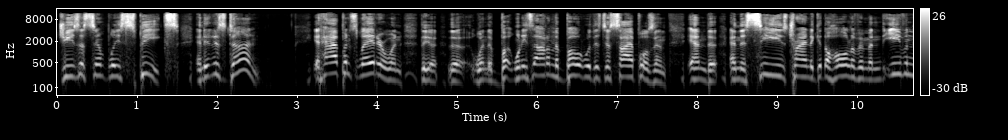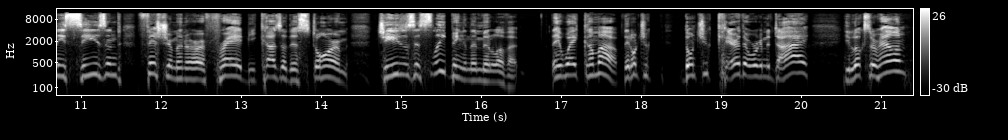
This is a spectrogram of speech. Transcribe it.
Jesus simply speaks, and it is done. It happens later when the, the when the when he's out on the boat with his disciples and and the and the sea's trying to get the hold of him and even these seasoned fishermen are afraid because of this storm. Jesus is sleeping in the middle of it. They wake him up. They don't you don't you care that we're going to die? He looks around.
